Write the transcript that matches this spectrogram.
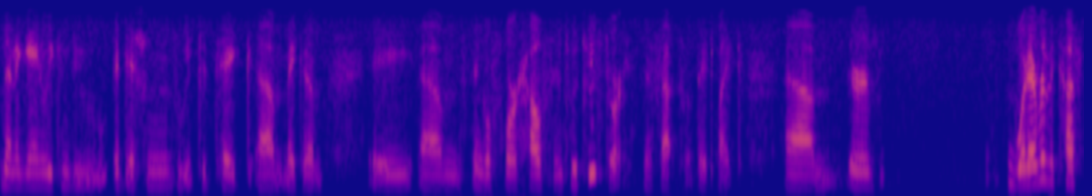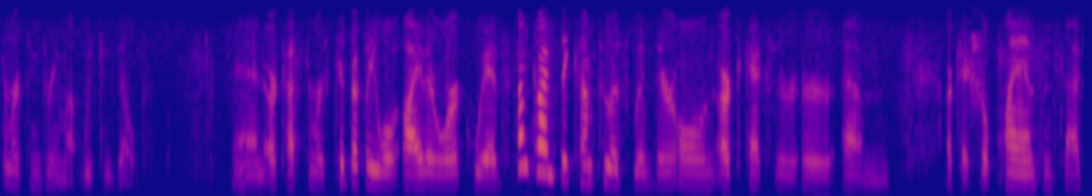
then again, we can do additions. We could take um, make a a um, single floor house into a two story if that's what they'd like. Um, there's whatever the customer can dream up, we can build. And our customers typically will either work with. Sometimes they come to us with their own architects or, or um, architectural plans and such,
